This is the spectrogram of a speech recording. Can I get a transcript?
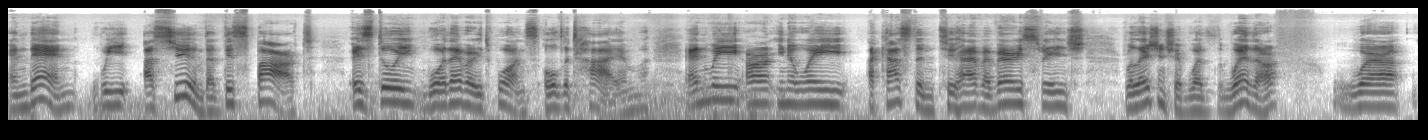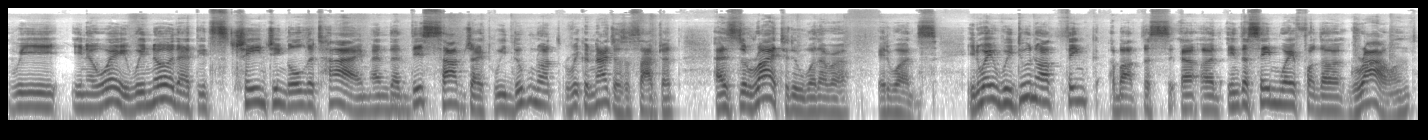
and then we assume that this part is doing whatever it wants all the time, and we are in a way accustomed to have a very strange relationship with weather where we in a way we know that it's changing all the time and that this subject we do not recognize as a subject has the right to do whatever it wants. In a way we do not think about this uh, uh, in the same way for the ground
